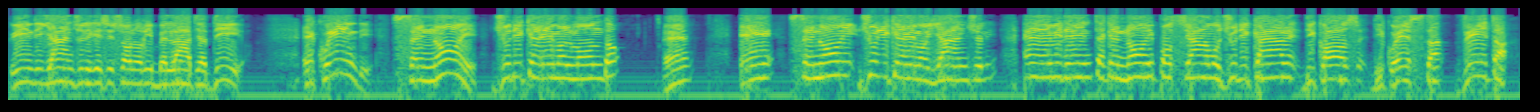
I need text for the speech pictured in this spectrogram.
quindi gli angeli che si sono ribellati a Dio. E quindi, se noi giudicheremo il mondo, eh, e se noi giudicheremo gli angeli, è evidente che noi possiamo giudicare di cose di questa vita.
